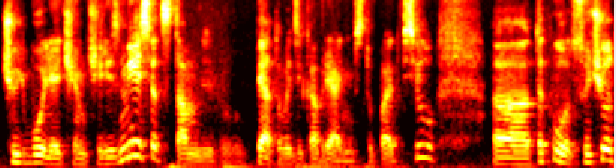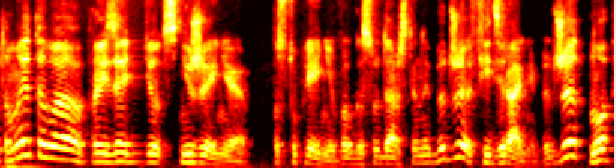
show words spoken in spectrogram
чуть более чем через месяц, там 5 декабря они вступают в силу. А, так вот, с учетом этого произойдет снижение поступлений в государственный бюджет, федеральный бюджет, но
